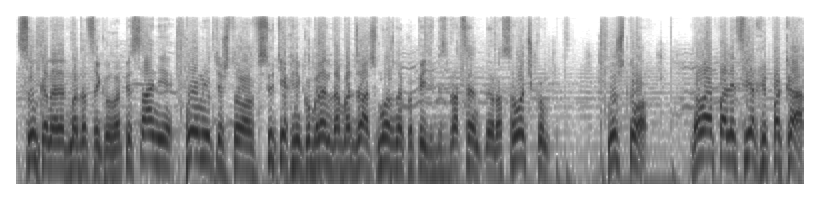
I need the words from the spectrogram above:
Ссылка на этот мотоцикл в описании. Помните, что всю технику бренда Bajaj можно купить в беспроцентную рассрочку. Ну что, давай палец вверх и пока.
